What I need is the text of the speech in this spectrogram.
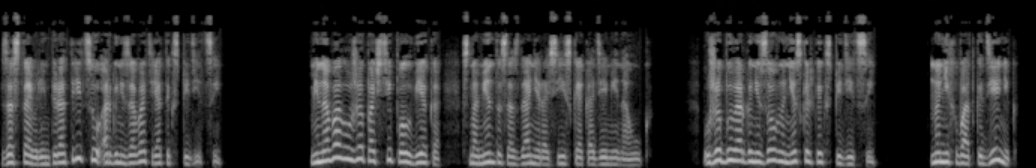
заставили императрицу организовать ряд экспедиций. Миновало уже почти полвека с момента создания Российской академии наук. Уже было организовано несколько экспедиций, но нехватка денег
